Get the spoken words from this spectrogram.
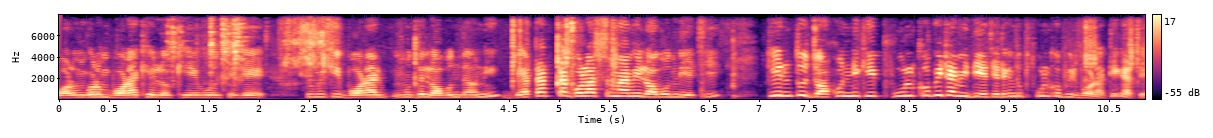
গরম গরম বড়া খেলো, খেয়ে বলছে যে, তুমি কি বড়ার মধ্যে লবণ দাওনি? ব্যাটারটা গোলার সময় আমি লবণ দিয়েছি, কিন্তু যখন নাকি ফুলকপিটা আমি দিয়েছি, এটা কিন্তু ফুলকপির বড়া, ঠিক আছে?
